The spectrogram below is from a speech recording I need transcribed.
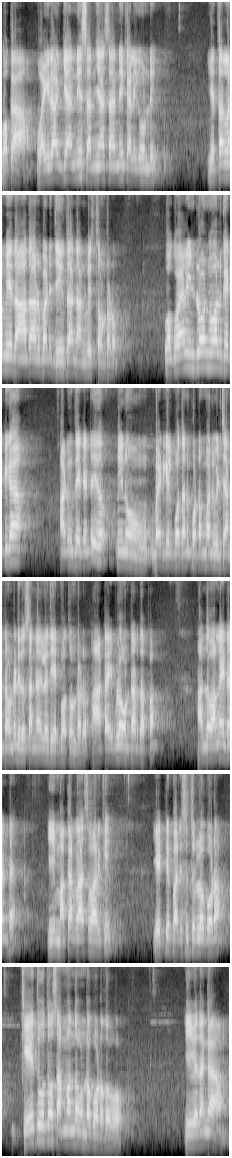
ఒక వైరాగ్యాన్ని సన్యాసాన్ని కలిగి ఉండి ఇతరుల మీద ఆధారపడి జీవితాన్ని అనిపిస్తూ ఉంటాడు. ఒకవేళ ఇంట్లోని వాళ్ళు గట్టిగా అడిగితే ఏంటంటే ఏదో నేను బయటికి వెళ్ళిపోతాను కుటుంబాన్ని విడిచి అంటూ ఉంటాడు ఏదో సన్యాసిలో చేరిపోతూ ఉంటాడు. ఆ టైప్లో ఉంటాడు తప్ప అందువలన ఏంటంటే ఈ మకర రాశి వారికి ఎట్టి పరిస్థితుల్లో కూడా కేతువుతో సంబంధం ఉండకూడదు. ఈ విధంగా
